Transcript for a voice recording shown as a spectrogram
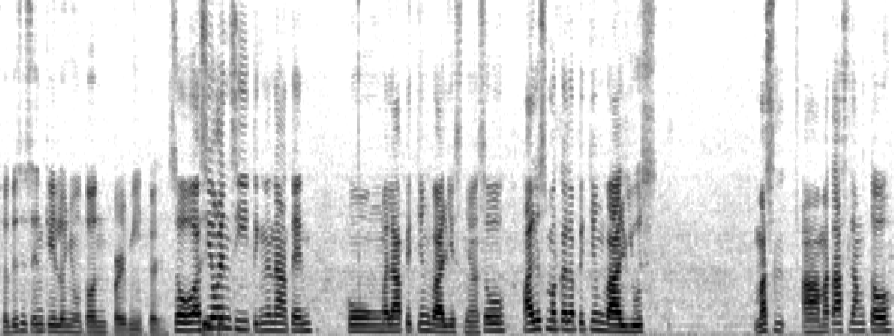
So this is in kilonewton per meter. So as you can see, tingnan natin kung malapit yung values niya. So halos magkalapit yung values. Mas uh, mataas lang to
